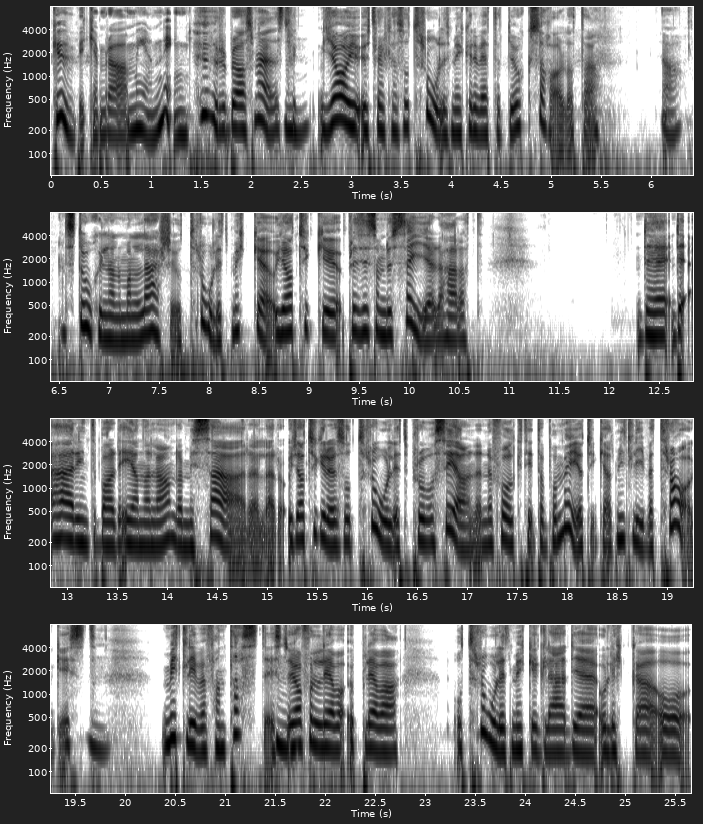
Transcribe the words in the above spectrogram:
Gud vilken bra mening. Hur bra som helst. Mm. Jag har ju utvecklats otroligt mycket, det vet att du också har Lotta. Ja. Stor skillnad när man lär sig otroligt mycket. Och jag tycker, precis som du säger, det här att det, det, är inte bara det ena eller andra, misär. Eller, och jag tycker det är så otroligt provocerande när folk tittar på mig och tycker att mitt liv är tragiskt. Mm. Mitt liv är fantastiskt mm. och jag får leva, uppleva otroligt mycket glädje och lycka och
